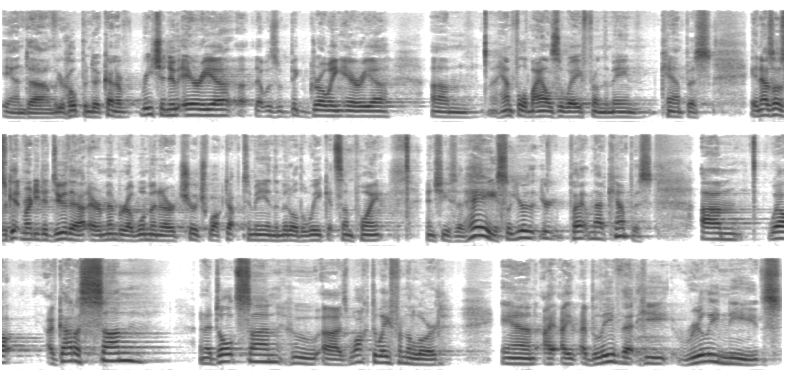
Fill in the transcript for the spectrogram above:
And uh, we were hoping to kind of reach a new area uh, that was a big growing area, um, a handful of miles away from the main campus. And as I was getting ready to do that, I remember a woman at our church walked up to me in the middle of the week at some point, and she said, Hey, so you're, you're planting that campus. Um, well, I've got a son, an adult son, who uh, has walked away from the Lord. And I, I, believe that he really needs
